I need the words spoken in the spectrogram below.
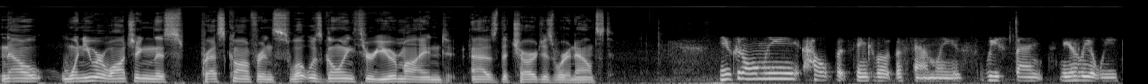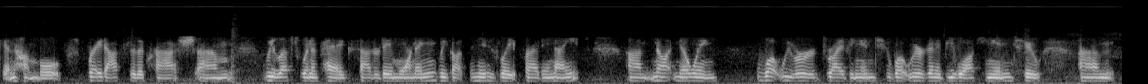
Now, when you were watching this press conference, what was going through your mind as the charges were announced? You can only help but think about the families. We spent nearly a week in Humboldt right after the crash. Um, we left Winnipeg Saturday morning. We got the news late Friday night, um, not knowing what we were driving into, what we were going to be walking into. Um,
